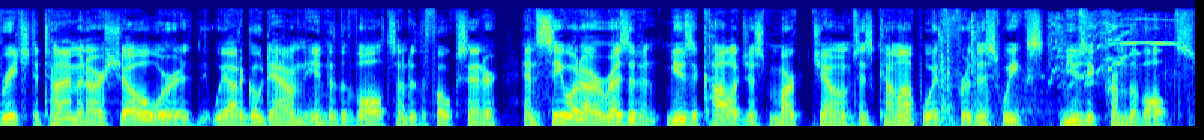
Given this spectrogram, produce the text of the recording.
We've reached a time in our show where we ought to go down into the vaults under the Folk Center and see what our resident musicologist Mark Jones has come up with for this week's Music from the Vaults.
